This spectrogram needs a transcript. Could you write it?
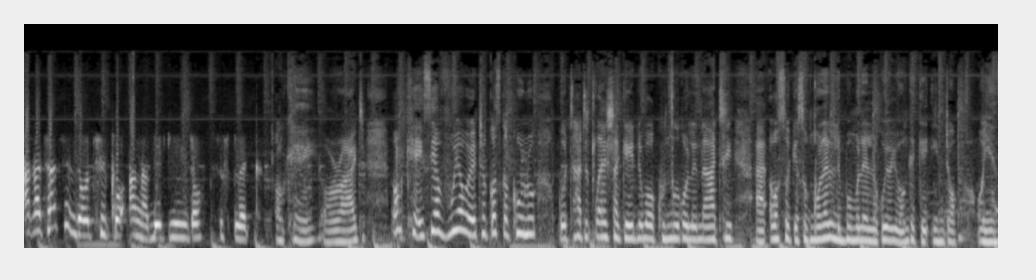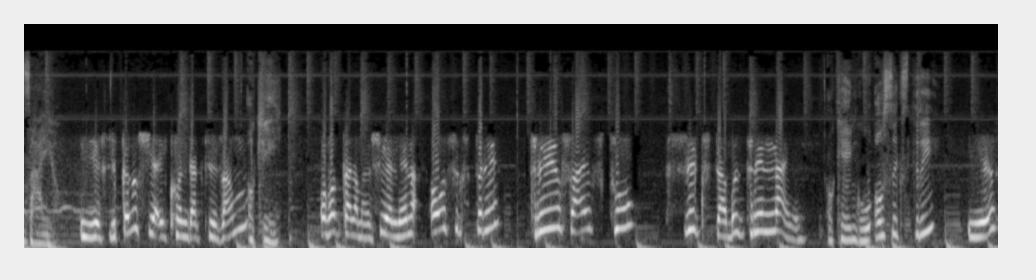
akathathi into thixo angabeki into sisiblack okay all right okay siyavuya wethu nkosi kakhulu ngothatha ixesha ke into yoba uncokole nathi uh, also ke sokunqolelela impumelelo kuyo yonke ke into oyenzayo yes ndicela ushiya iicontact zam okay okokuqala mandishiye lena 063 352 6339 okay ngu-063 yes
